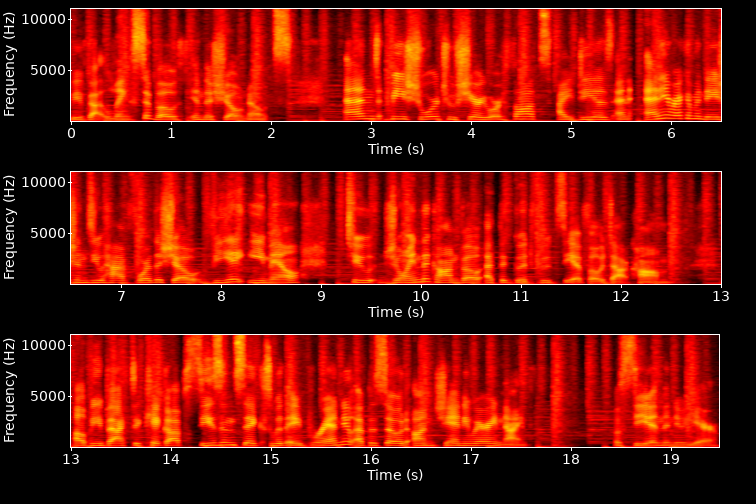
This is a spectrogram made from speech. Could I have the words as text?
We've got links to both in the show notes. And be sure to share your thoughts, ideas, and any recommendations you have for the show via email to join the convo at thegoodfoodcfo.com. I'll be back to kick off season six with a brand new episode on January 9th. We'll see you in the new year.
